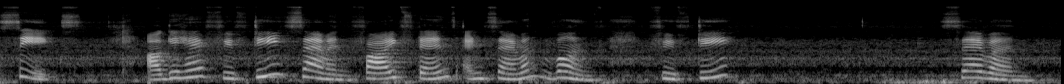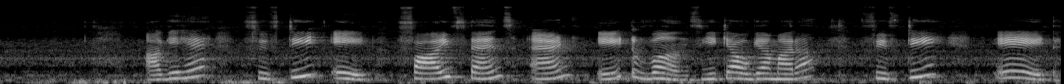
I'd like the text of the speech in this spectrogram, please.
सिक्स आगे है fifty seven five tens and seven ones fifty seven आगे है fifty eight five tens and eight ones ये क्या हो गया हमारा? फिफ्टी एट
